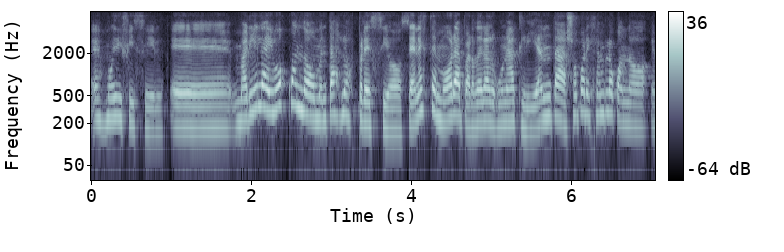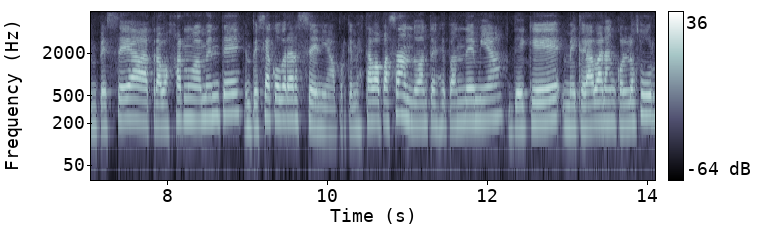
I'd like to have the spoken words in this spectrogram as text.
es, muy difícil. Eh, Mariela, ¿y vos cuando aumentás los precios, tenés temor a perder alguna clienta? Yo, por ejemplo, cuando empecé a trabajar nuevamente, empecé a cobrar seña porque me estaba pasando antes de pandemia de que me clavaran con los turnos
